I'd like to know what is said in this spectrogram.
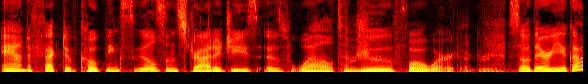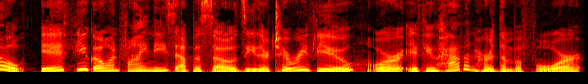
And effective coping skills and strategies as well to For move sure. forward. Agree. So there you go. If you go and find these episodes either to review or if you haven't heard them before,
